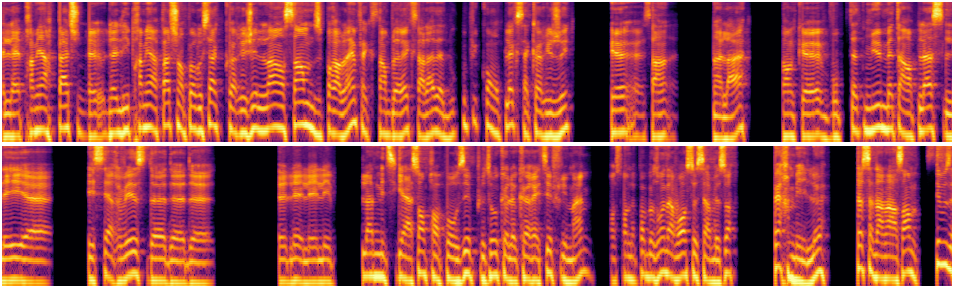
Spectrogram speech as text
Les premières patches n'ont pas réussi à corriger l'ensemble du problème. Fait qu'il semblerait que ça a l'air d'être beaucoup plus complexe à corriger que euh, ça a l'air. Donc, il euh, vaut peut-être mieux mettre en place les, euh, services de, de, les, plans de mitigation proposés plutôt que le correctif lui-même. On n'a pas besoin d'avoir ce service-là. Fermez-le. Ça, c'est dans l'ensemble. Si vous.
